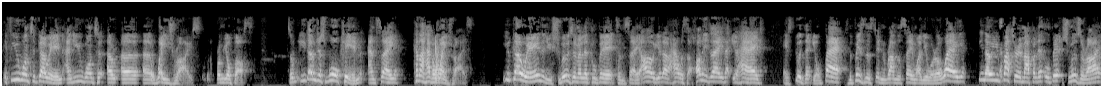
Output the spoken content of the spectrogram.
if you want to go in and you want a, a, a wage rise from your boss, so you don't just walk in and say, can I have a wage rise? You go in and you schmooze them a little bit and say, oh, you know, how was the holiday that you had? It's good that you're back. The business didn't run the same while you were away. You know, you butter him up a little bit, schmoozerai.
